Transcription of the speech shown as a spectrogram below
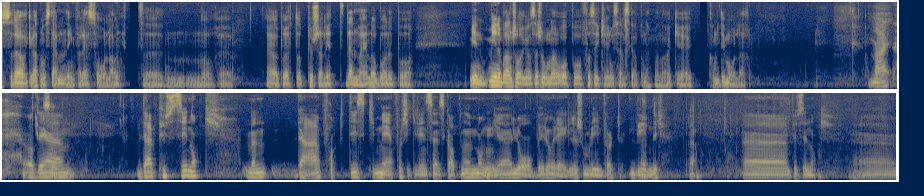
Så det har ikke vært noe stemning for det så langt. eh, Når eh, jeg har prøvd å pushe litt den veien, da, både på min, mine bransjeorganisasjoner og på forsikringsselskapene, men har ikke kommet i mål der. Nei, og det Så. Det er pussig nok, men det er faktisk med forsikringsselskapene mange lover og regler som blir innført, begynner. Ja. Uh, pussig nok. Uh,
